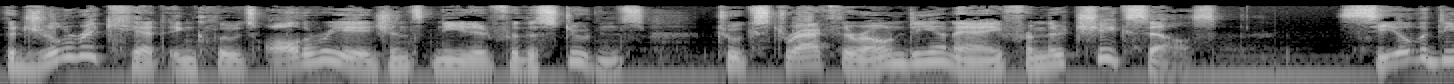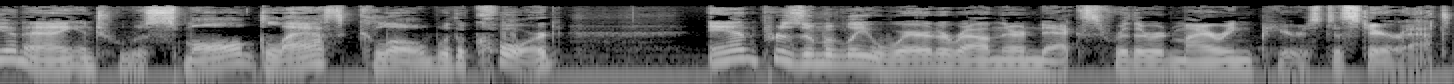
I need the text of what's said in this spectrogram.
the jewelry kit includes all the reagents needed for the students to extract their own DNA from their cheek cells, seal the DNA into a small glass globe with a cord, and presumably wear it around their necks for their admiring peers to stare at.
